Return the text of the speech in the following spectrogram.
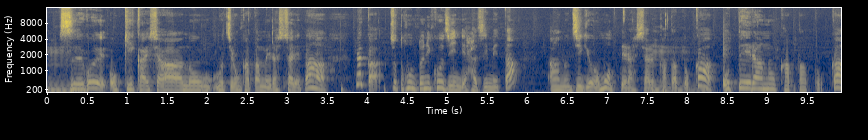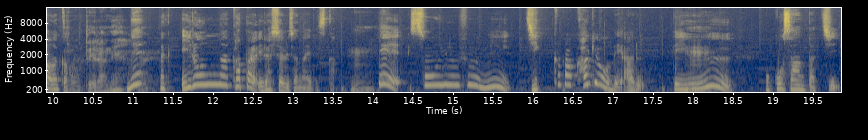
うんすごい大きい会社のもちろん方もいらっしゃればなんかちょっと本当に個人で始めたあの事業を持ってらっしゃる方とか、お寺の方とかなんかお寺ね。ね、はいなんかいろんな方がいらっしゃるじゃないですか。うん。でそういうふうに実家が家業であるっていうお子さんたち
